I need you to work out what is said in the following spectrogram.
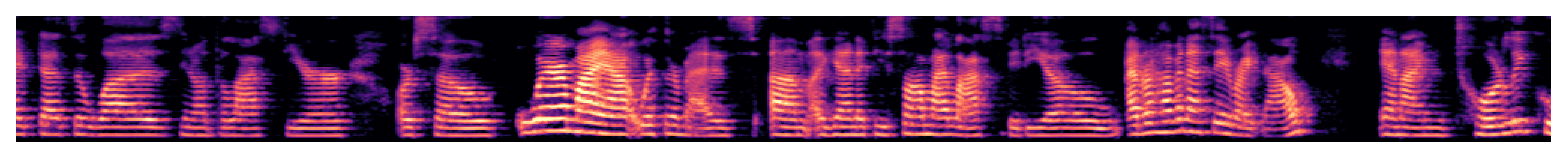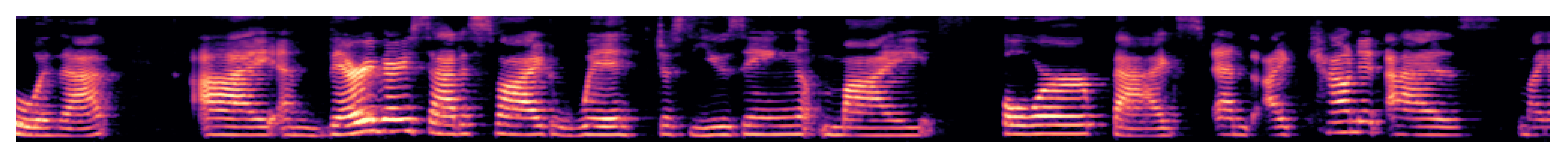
hyped as it was, you know, the last year or so. Where am I at with Hermes? Um, again, if you saw my last video, I don't have an SO right now, and I'm totally cool with that. I am very, very satisfied with just using my four bags and I count it as my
